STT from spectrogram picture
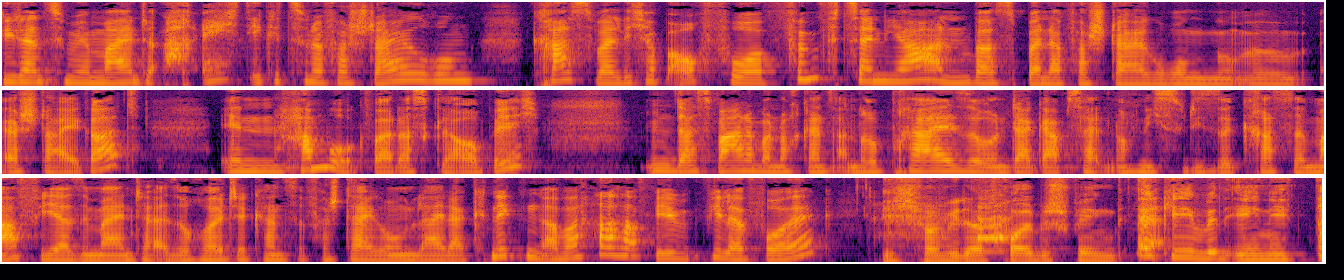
die dann zu mir meinte, ach echt, ihr geht zu einer Versteigerung? Krass, weil ich habe auch vor 15 Jahren was bei einer Versteigerung äh, ersteigert. In Hamburg war das, glaube ich. Das waren aber noch ganz andere Preise und da gab's halt noch nicht so diese krasse Mafia. Sie meinte, also heute kannst du Versteigerungen leider knicken, aber viel, viel Erfolg. Ich schon wieder voll beschwingt. Okay, wird eh nicht.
